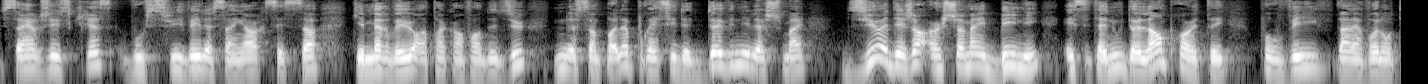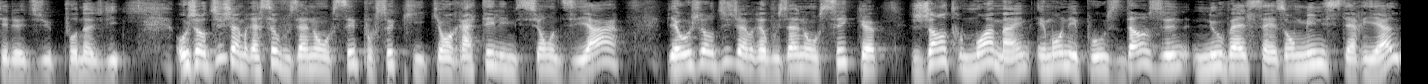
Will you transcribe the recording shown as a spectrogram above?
du Seigneur Jésus-Christ, vous suivez le Seigneur. C'est ça qui est merveilleux en tant qu'enfant de Dieu. Nous ne sommes pas là pour essayer de deviner le chemin. Dieu a déjà un chemin béni et c'est à nous de l'emprunter pour vivre dans la volonté de Dieu pour notre vie. Aujourd'hui, j'aimerais ça vous annoncer pour ceux qui, ont raté l'émission d'hier. Bien, aujourd'hui, j'aimerais vous annoncer que j'entre moi-même et mon épouse dans une nouvelle saison ministérielle.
